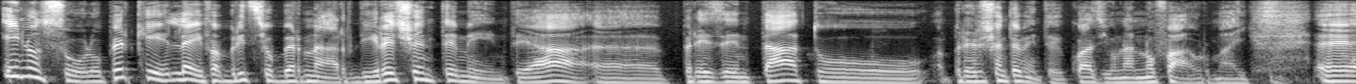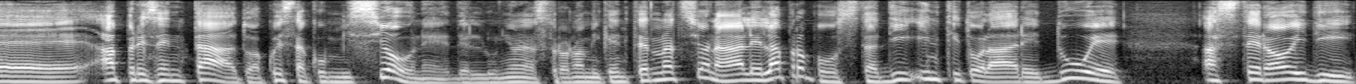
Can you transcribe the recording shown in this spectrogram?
E non solo, perché lei Fabrizio Bernardi recentemente ha eh, presentato, recentemente quasi un anno fa ormai, eh, ha presentato a questa commissione dell'Unione Astronomica Internazionale la proposta di intitolare due asteroidi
